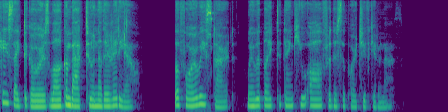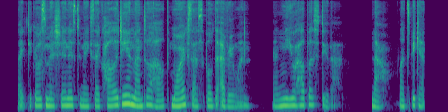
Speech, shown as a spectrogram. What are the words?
Hey Psych2Goers, welcome back to another video. Before we start, we would like to thank you all for the support you've given us. Psych2Go's mission is to make psychology and mental health more accessible to everyone, and you help us do that. Now, let's begin.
